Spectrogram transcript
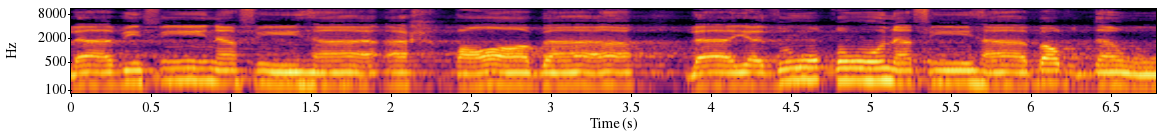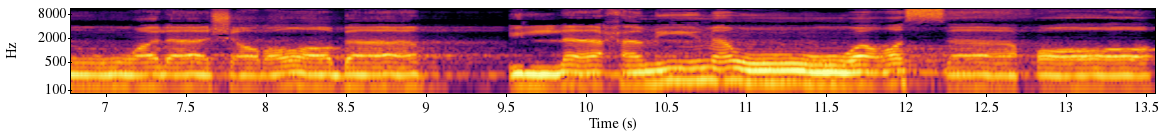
لابثين فيها أحقابا لا يذوقون فيها بردا ولا شرابا إلا حميما وغساقا.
